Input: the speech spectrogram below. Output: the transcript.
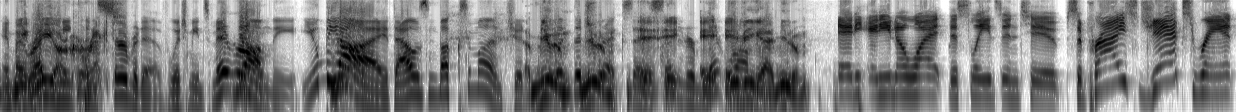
And by We- right, we you mean correct. conservative, which means Mitt Romney, UBI, thousand bucks a month should Uh, mute do him. the Mute him. trick, says Hey, hey, Senator hey, Mitt AV Romney. guy, mute him. And and you know what? This leads into surprise Jack's rant.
